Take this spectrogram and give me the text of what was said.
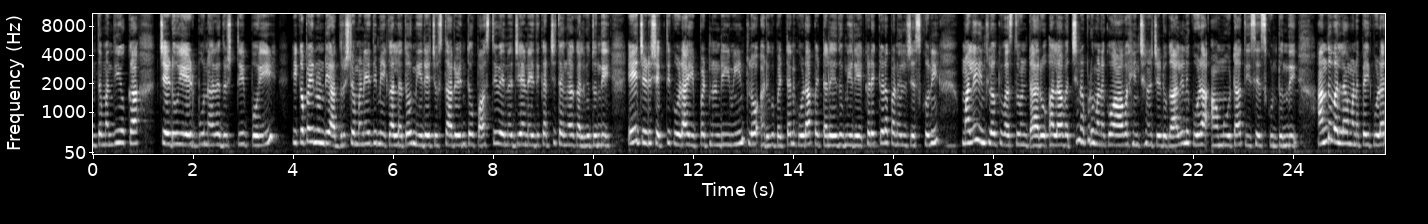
ఎంతమంది యొక్క చెడు ఏడుపు నర దృష్టి పోయి ఇకపై నుండి అదృష్టం అనేది మీ కళ్ళతో మీరే చూస్తారు. ఎంతో పాజిటివ్ ఎనర్జీ అనేది ఖచ్చితంగా కలుగుతుంది. ఏ చెడు శక్తి కూడా ఇప్పటి నుండి మీ ఇంట్లో అడుగు పెట్టని కూడా పెట్టలేదు. మీరు ఎక్కడెక్కడ పనులు చేసుకొని మళ్ళీ ఇంట్లోకి వస్తూ ఉంటారు. అలా వచ్చినప్పుడు మనకు ఆవహించిన చెడు గాలిని కూడా ఆ మూట తీసేసుకుంటుంది. అందువల్ల మనపై కూడా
